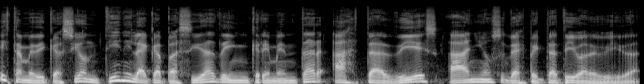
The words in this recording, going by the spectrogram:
esta medicación tiene la capacidad de incrementar hasta 10 años la expectativa de vida.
